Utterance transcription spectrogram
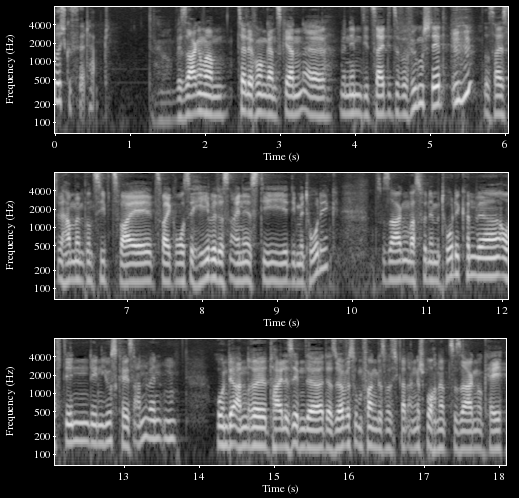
durchgeführt habt. Wir sagen immer am Telefon ganz gern, äh, wir nehmen die Zeit, die zur Verfügung steht. Mhm. Das heißt, wir haben im Prinzip zwei, zwei große Hebel. Das eine ist die, die Methodik, zu sagen, was für eine Methodik können wir auf den, den Use Case anwenden. Und der andere Teil ist eben der, der Serviceumfang, das, was ich gerade angesprochen habe, zu sagen, okay,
